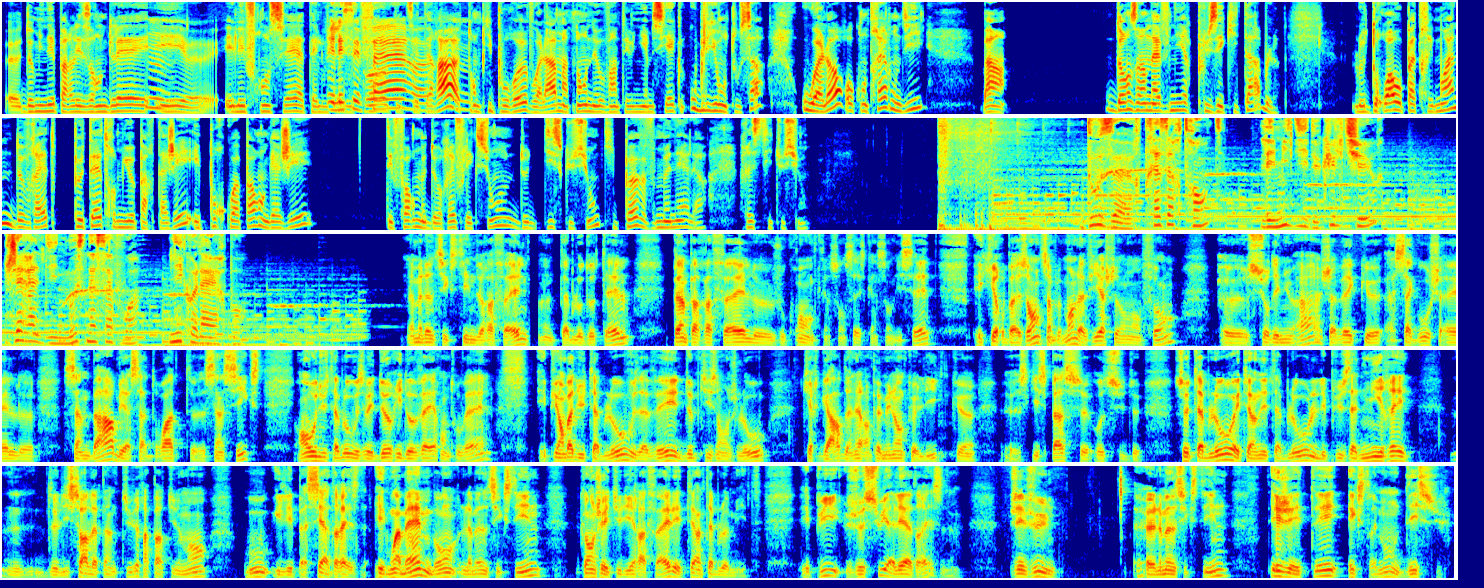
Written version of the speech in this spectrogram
euh, dominés par les Anglais hmm. et, les Français à tel ou tel époque, etc. Hmm. Tant pis pour eux, voilà, maintenant on est au 21e siècle, oublions tout ça. Ou alors, au contraire, on dit, ben, dans un avenir plus équitable, le droit au patrimoine devrait être peut-être mieux partagé et pourquoi pas engager des formes de réflexion, de discussion qui peuvent mener à la restitution. 12h, 13h30, les midis de culture. Géraldine Mosna-Savoie, Nicolas Herbeau la Madone Sixtine de Raphaël, un tableau d'hôtel, peint par Raphaël, euh, je crois, en 1516-1517, et qui représente simplement la Vierge de l'enfant euh, sur des nuages, avec euh, à sa gauche à elle Sainte Barbe et à sa droite Saint Sixte. En haut du tableau, vous avez deux rideaux verts entrouverts, et puis en bas du tableau, vous avez deux petits angelots qui regardent d'un air un peu mélancolique ce qui se passe au-dessus d'eux. Ce tableau a été un des tableaux les plus admirés de l'histoire de la peinture à partir du moment où il est passé à Dresde. Et moi-même, bon, la Madone Sixtine, quand j'ai étudié Raphaël, était un tableau mythe. Et puis, je suis allé à Dresde, j'ai vu euh, la Madone Sixtine, et j'ai été extrêmement déçu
